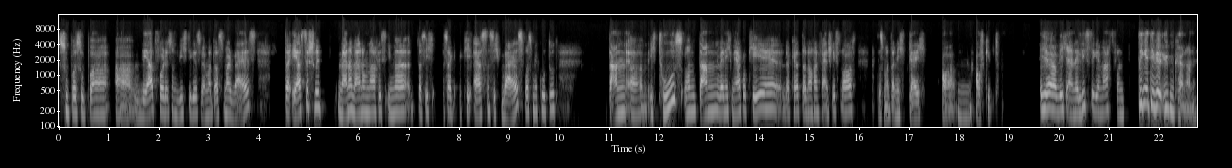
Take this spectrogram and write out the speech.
super, super äh, wertvolles und wichtiges, wenn man das mal weiß. Der erste Schritt meiner Meinung nach ist immer, dass ich sage, okay, erstens, ich weiß, was mir gut tut, dann äh, ich tu's und dann, wenn ich merke, okay, da gehört da noch ein Feinschliff drauf, dass man da nicht gleich äh, aufgibt. Hier habe ich eine Liste gemacht von Dinge, die wir üben können.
